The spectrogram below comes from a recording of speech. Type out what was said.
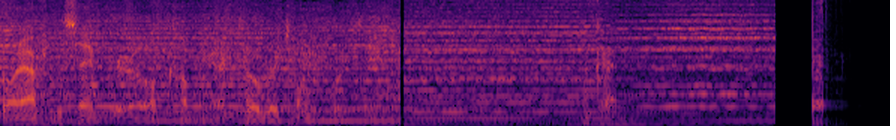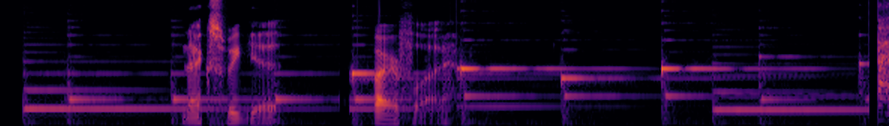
Going after the same girl. Coming October 2014. Okay. Next we get Firefly. I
